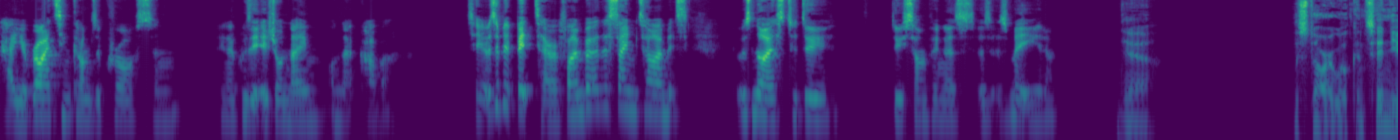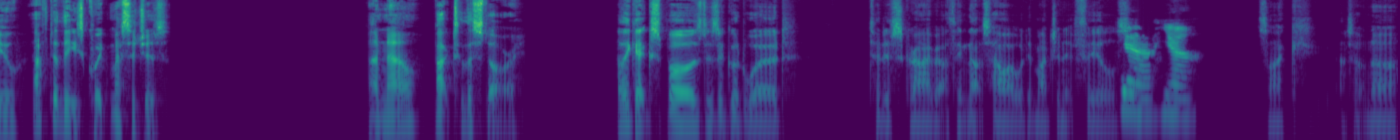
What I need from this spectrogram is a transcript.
how your writing comes across, and you know, because it is your name on that cover. So it was a bit bit terrifying, but at the same time, it's it was nice to do do something as as, as me, you know. Yeah. The story will continue after these quick messages. And now, back to the story. I think exposed is a good word to describe it. I think that's how I would imagine it feels. Yeah, yeah. It's like, I don't know,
